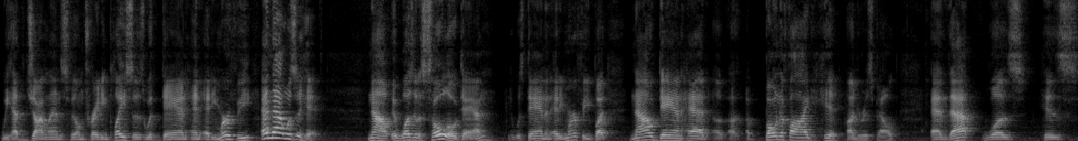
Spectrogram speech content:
we had the John Landis film Trading Places with Dan and Eddie Murphy, and that was a hit. Now, it wasn't a solo Dan, it was Dan and Eddie Murphy, but Now Dan had a, a, a bona fide hit under his belt, and that was his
